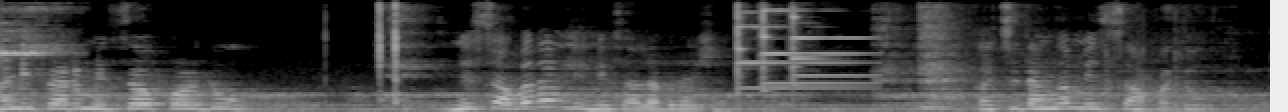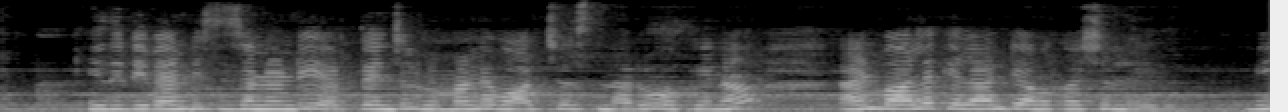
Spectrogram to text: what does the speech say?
అండ్ ఈసారి మిస్ అవ్వకూడదు. మిస్ అవ్వదండి మీ సెలబ్రేషన్ ఖచ్చితంగా మిస్ అవ్వదు. ఇది డివైన్ డిసిజన్ అండి. ఎర్త్ ఏంజల్ మిమ్మల్ని వాచ్ చేస్తున్నారు. ఓకేనా? అండ్ వాళ్ళకి ఎలాంటి అవకాశం లేదు. మీ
